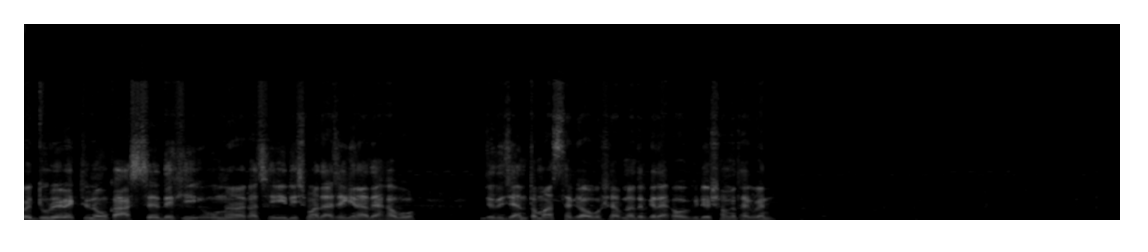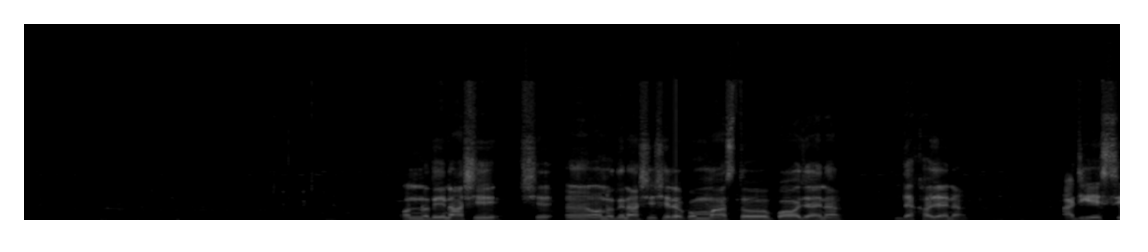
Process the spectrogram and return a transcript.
ওই দূরের একটি নৌকা আসছে, দেখি ওনার কাছে ইলিশ মাছ আছে কিনা দেখাবো। যদি জ্যান্ত মাছ থাকে, অবশ্যই আপনাদেরকে দেখাবো, ভিডিওর সঙ্গে থাকবেন। অন্যদিন আসি সে অন্যদিন আসি সেরকম মাছ তো পাওয়া যায় না, দেখা যায় না। আজকে এসছি,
